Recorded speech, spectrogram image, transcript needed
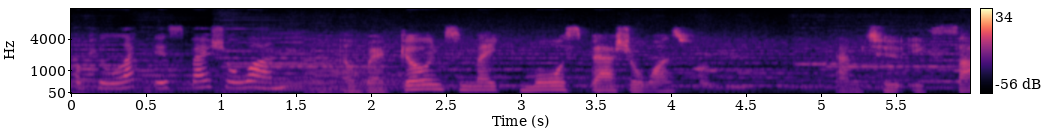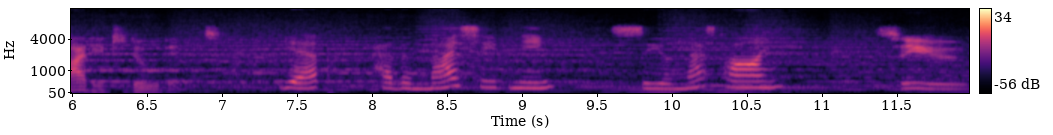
Hope you like this special one. And we're going to make more special ones for you. I'm too excited to do that. Yep, have a nice evening. See you next time. See you.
